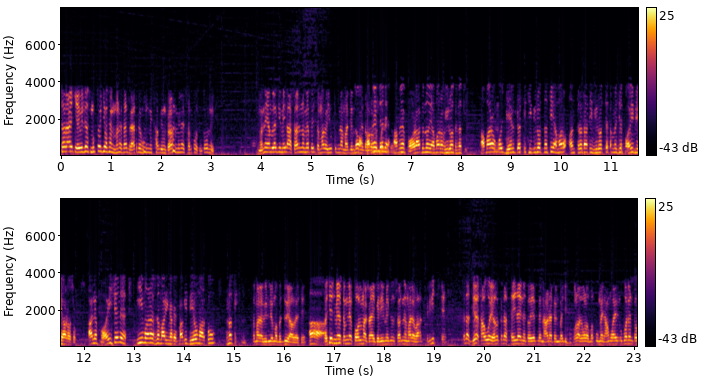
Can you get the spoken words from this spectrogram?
સર આ એક એવિડન્સ મૂકતો ગયો છે મને સાહેબ રાત્રે હું નહીં ખાવતી હું ત્રણ મહિના સરખો થતો નહીં. મને એમ લાગ્યું મેં આ સરનો મેં પછી તમારો યુટ્યુબના માધ્યમથી અમે છે ને અમે ભોળાદનો અમારો વિરોધ નથી. અમારો કોઈ બેલગતિથી વિરોધ નથી અમારો અંતરતાથી વિરોધ છે. તમે જે ભય બિહાડો છો. એટલે ભય છે ને એ માણસને મારી નાખે બાકી દેવ મારતું નથી. તમારા વિડીયોમાં બધું આવે છે. પછી જ મેં તમને કોલમાં ટ્રાય કરી. મેં કીધું સરને મારે વાત કરવી જ છે. કદાચ જે થવું હોય કદાચ થઈ જાય ને તો એક બેન હાડા ટેન બાજુ ભોળા ભોળા બાપુ મેં આમ ને તો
